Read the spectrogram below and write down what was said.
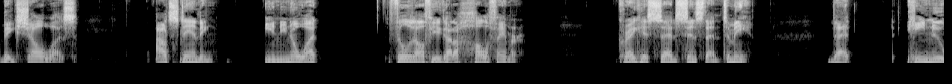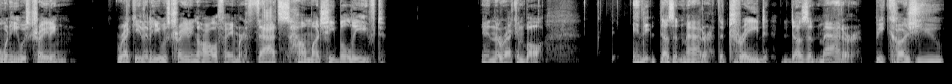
Big Kjell was. Outstanding. And you know what? Philadelphia got a Hall of Famer. Craig has said since then to me that he knew when he was trading Recchi that he was trading a Hall of Famer. That's how much he believed in the Wrecking Ball. And it doesn't matter. The trade doesn't matter because you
